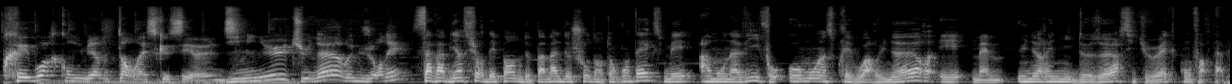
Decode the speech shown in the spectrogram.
prévoir combien de temps? Est-ce que c'est 10 euh, minutes, une heure, une journée? Ça va bien sûr dépendre de pas mal de choses dans ton contexte, mais à mon avis, il faut au moins se prévoir une heure et même une heure et demie, deux heures si tu veux être confortable.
